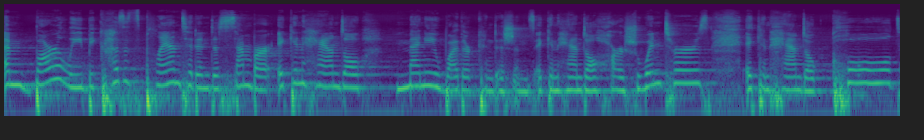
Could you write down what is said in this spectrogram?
And barley, because it's planted in December, it can handle many weather conditions. It can handle harsh winters, it can handle cold,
